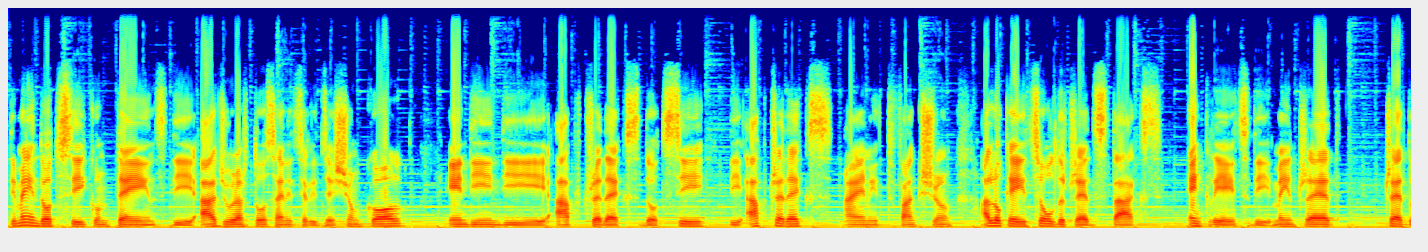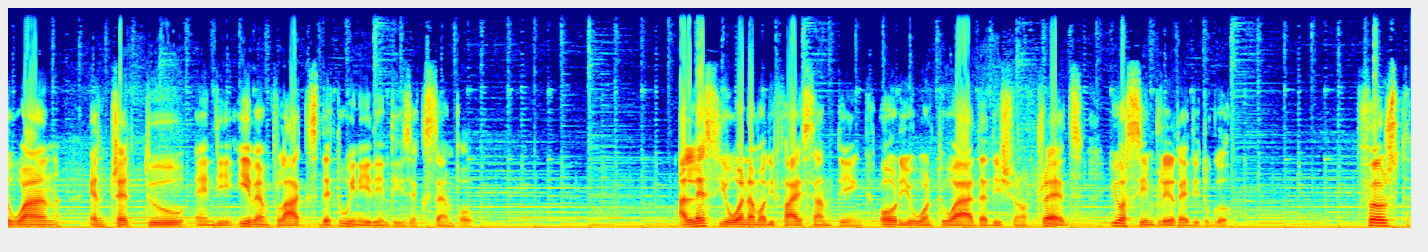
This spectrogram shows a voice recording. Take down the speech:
The main.c contains the Azure RTOS initialization call, and in the appthreadx.c, the appthreadx init function allocates all the thread stacks and creates the main thread, thread 1 and thread 2 and the event flags that we need in this example. Unless you want to modify something or you want to add additional threads, you are simply ready to go. First,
